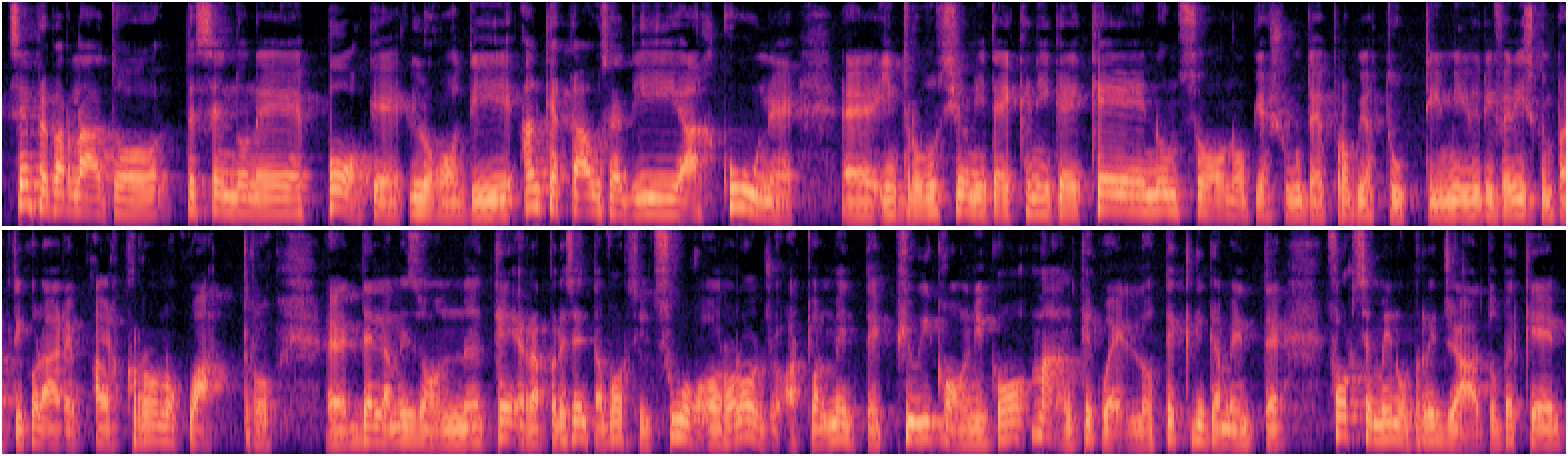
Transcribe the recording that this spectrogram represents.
sempre parlato tessendone poche lodi anche a causa di alcune eh, introduzioni tecniche che non sono piaciute proprio a tutti. Mi riferisco in particolare al Chrono 4 eh, della Maison che rappresenta forse il suo orologio attualmente più iconico ma anche quello tecnicamente forse meno pregiato perché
